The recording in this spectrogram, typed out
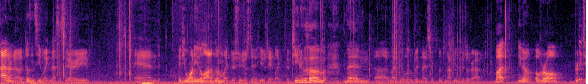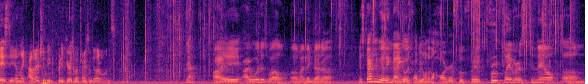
I don't know, it doesn't seem like necessary. And if you want to eat a lot of them, like Vishnu just did, he just ate like 15 of them, then uh, it might be a little bit nicer for them to not be individually wrapped. But, you know, overall, pretty tasty. And like, I would actually be pretty curious about trying some of the other ones. Yeah, I I would as well. Um, I think that uh, especially because I think mango is probably one of the harder fruit fruit flavors to nail. Um,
